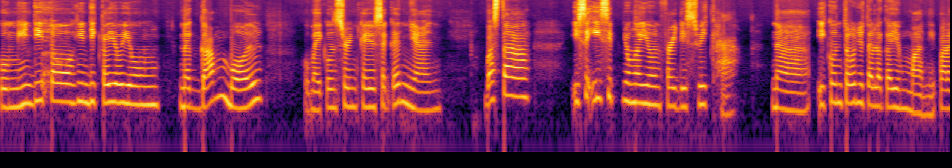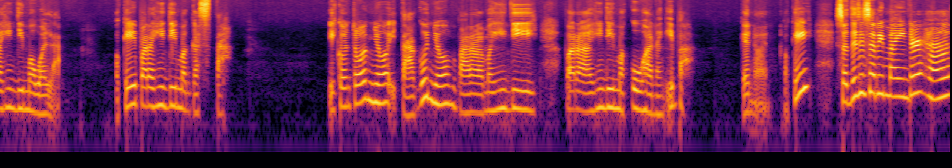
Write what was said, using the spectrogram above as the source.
kung hindi to, hindi kayo yung nag-gamble, kung may concern kayo sa ganyan, Basta, isiisip nyo ngayon for this week ha, na i-control nyo talaga yung money para hindi mawala. Okay? Para hindi magasta. I-control nyo, itago nyo para hindi, para hindi makuha ng iba. Ganon. Okay? So, this is a reminder ha.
